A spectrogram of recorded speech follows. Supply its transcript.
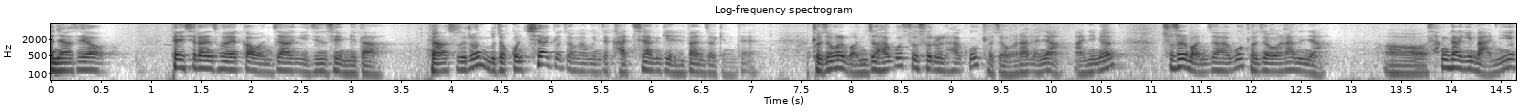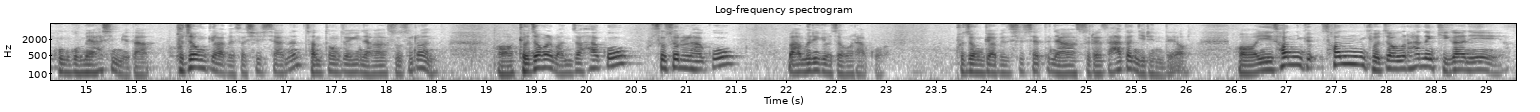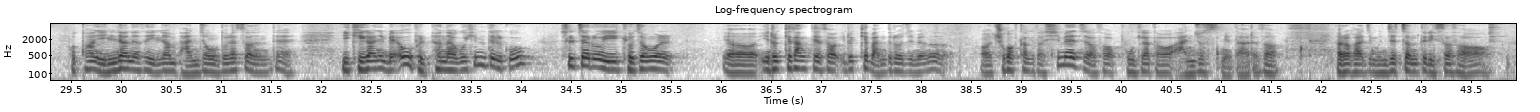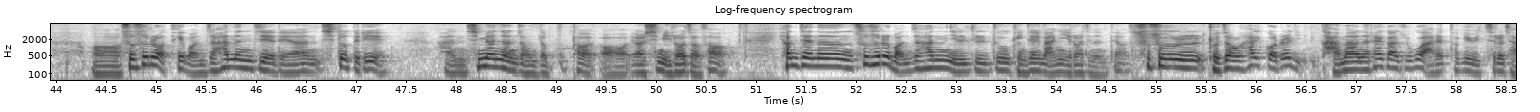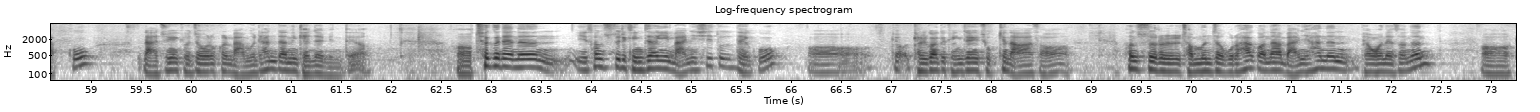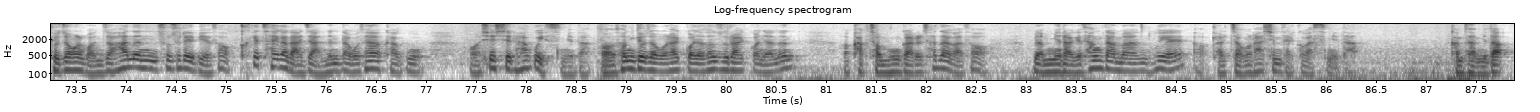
안녕하세요. 페이스라인 성형외과 원장 이진수입니다. 영양수술은 무조건 치아 교정하고 이제 같이 하는 게 일반적인데 교정을 먼저 하고 수술을 하고 교정을 하느냐 아니면 수술 먼저 하고 교정을 하느냐 어, 상당히 많이 궁금해 하십니다. 부정교합에서 실시하는 전통적인 양악수술은 어, 교정을 먼저 하고 수술을 하고 마무리 교정을 하고 부정교합에서 실시했던 양악술에서 하던 일인데요. 어, 이 선, 선 교정을 하는 기간이 보통 한 1년에서 1년 반 정도를 했었는데 이 기간이 매우 불편하고 힘들고 실제로 이 교정을 어, 이렇게 상태에서 이렇게 만들어주면은 어, 주걱턱이 더 심해져서 보기가 더 안 좋습니다. 그래서 여러 가지 문제점들이 있어서 어, 수술을 어떻게 먼저 하는지에 대한 시도들이 한 십몇 년 전부터 어, 열심히 이루어져서 현재는 수술을 먼저 하는 일들도 굉장히 많이 이루어지는데요. 수술 교정할 거를 감안을 해가지고 아래턱의 위치를 잡고 나중에 교정으로 그걸 마무리한다는 개념인데요. 어, 최근에는 이 선수들이 굉장히 많이 시도도 되고 어, 겨- 결과도 굉장히 좋게 나와서 선수를 전문적으로 하거나 많이 하는 병원에서는 어, 교정을 먼저 하는 수술에 비해서 크게 차이가 나지 않는다고 생각하고 어, 실시를 하고 있습니다. 어, 선교정을 할 거냐 선수를 할 거냐는 어, 각 전문가를 찾아가서 면밀하게 상담한 후에 어, 결정을 하시면 될 것 같습니다. 감사합니다.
